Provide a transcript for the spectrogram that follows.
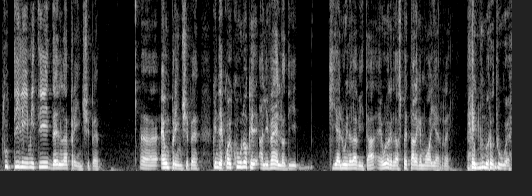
tutti i limiti del principe. Eh, è un principe, quindi è qualcuno che a livello di chi è lui nella vita è uno che deve aspettare che muoia il re è il numero due,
